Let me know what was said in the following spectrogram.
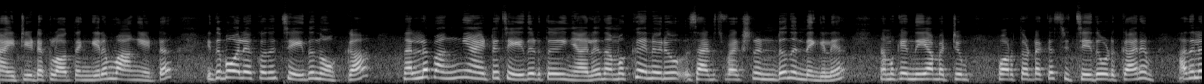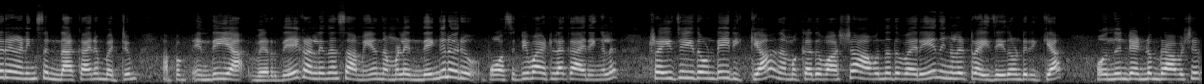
നൈറ്റിയുടെ ക്ലോത്ത് എങ്കിലും വാങ്ങിയിട്ട് ഇതുപോലെയൊക്കെ ഒന്ന് ചെയ്ത് നോക്കുക. നല്ല ഭംഗിയായിട്ട് ചെയ്തെടുത്തു കഴിഞ്ഞാൽ നമുക്ക് തന്നെ ഒരു സാറ്റിസ്ഫാക്ഷൻ ഉണ്ടെന്നുണ്ടെങ്കിൽ നമുക്ക് എന്ത് ചെയ്യാൻ പറ്റും? പുറത്തോട്ടൊക്കെ സ്റ്റിച്ച് ചെയ്ത് കൊടുക്കാനും അതിലൊരു ഏണിങ്സ് ഉണ്ടാക്കാനും പറ്റും. അപ്പം എന്ത് ചെയ്യുക വെറുതെ കളയുന്ന സമയം നമ്മൾ എന്തെങ്കിലും ഒരു പോസിറ്റീവായിട്ടുള്ള കാര്യങ്ങൾ ട്രൈ ചെയ്തുകൊണ്ടേ ഇരിക്കുക നമുക്കത് വശമാവുന്നത് വരെ നിങ്ങൾ ട്രൈ ചെയ്തുകൊണ്ടിരിക്കുക ഒന്നും രണ്ടും പ്രാവശ്യം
